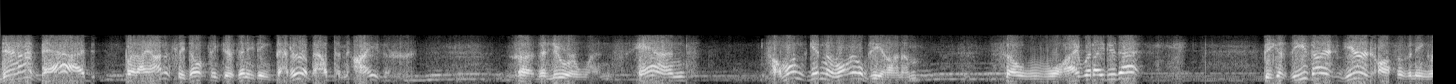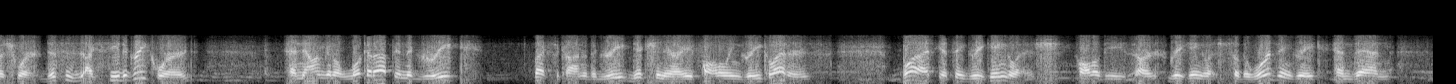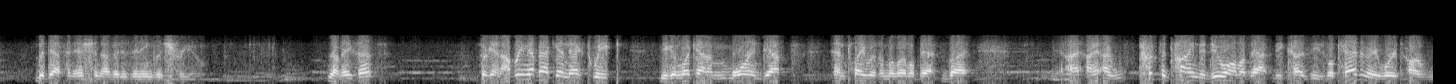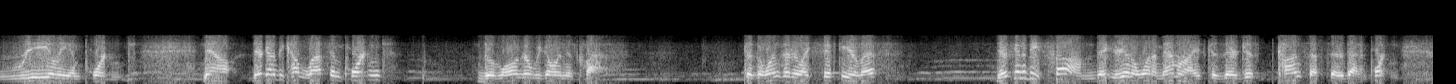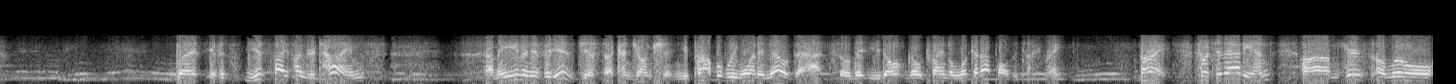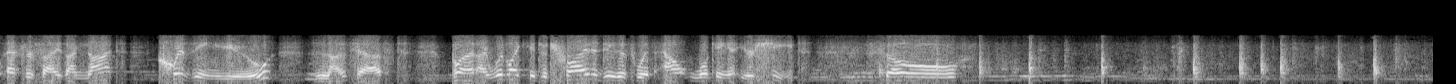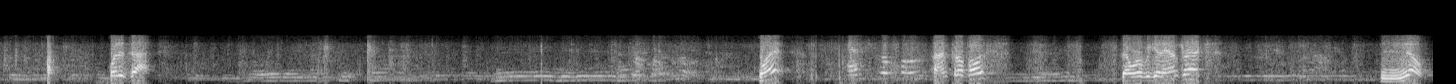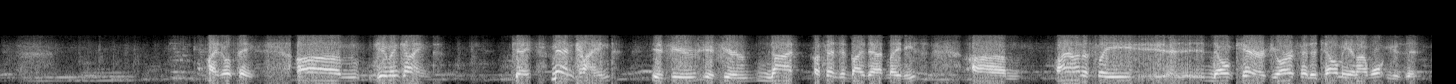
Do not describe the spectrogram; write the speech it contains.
They're not bad, but I honestly don't think there's anything better about them either. Uh, the newer ones. And someone's getting a royalty on them. So why would I do that? Because these aren't geared off of an English word. This is, I see the Greek word, and now I'm going to look it up in the Greek lexicon or the Greek dictionary following Greek letters, but it's a Greek English. All of these are Greek English. So the word's in Greek, and then the definition of it is in English for you. Does that make sense? So again, I'll bring that back in next week. You can look at them more in depth and play with them a little bit, but I, I, took the time to do all of that because these vocabulary words are really important. Now, they're going to become less important the longer we go in this class. Because the ones that are like 50 or less, there's going to be some that you're going to want to memorize because they're just concepts that are that important. But if it's used 500 times, I mean, even if it is just a conjunction, you probably want to know that so that you don't go trying to look it up all the time, right? All right. So to that end, um, here's a little exercise. I'm not quizzing you. This is not a test. But I would like you to try to do this without looking at your sheet. So what is that? What? Anthropos? Anthropos? Is that where we get anthrax? No. I don't think. Um, humankind. Okay? Mankind, if you if you're not offended by that, ladies. Um, I honestly uh, don't care. If you are offended, tell me and I won't use it.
